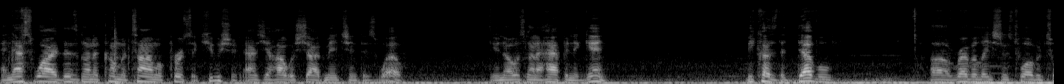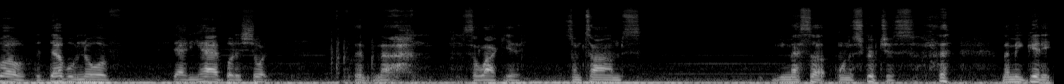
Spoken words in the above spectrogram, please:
And that's why there's going to come a time of persecution, as Yahweh Shai mentioned as well. You know, it's going to happen again. Because the devil, uh, Revelations 12 and 12, the devil knoweth that he have but a short, nah, Salakia, sometimes you mess up on the scriptures. Let me get it.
